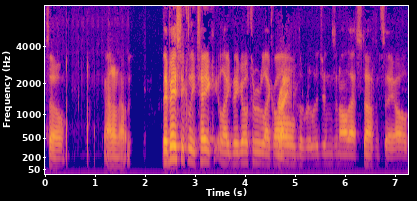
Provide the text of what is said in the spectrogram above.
So, I don't know. They basically take like they go through like all Right. the religions and all that stuff and say, "Oh,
